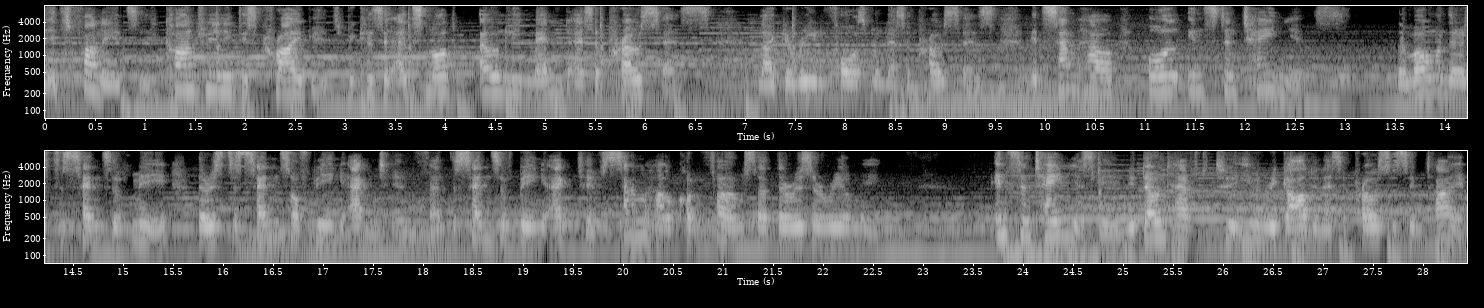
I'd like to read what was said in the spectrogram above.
it's funny. It's you can't really describe it because it, it's not only meant as a process, like a reinforcement as a process. It's somehow all instantaneous. The moment there is the sense of me, there is the sense of being active, and the sense of being active somehow confirms that there is a real me instantaneously. You don't have to even regard it as a process in time.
